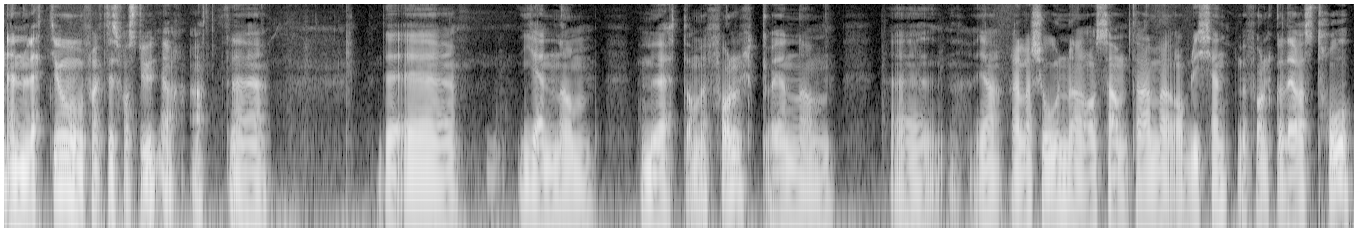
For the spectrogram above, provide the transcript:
En vet jo faktisk fra studier at uh, det er gjennom møter med folk og gjennom eh, ja, relasjoner og samtaler og bli kjent med folk og deres tro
